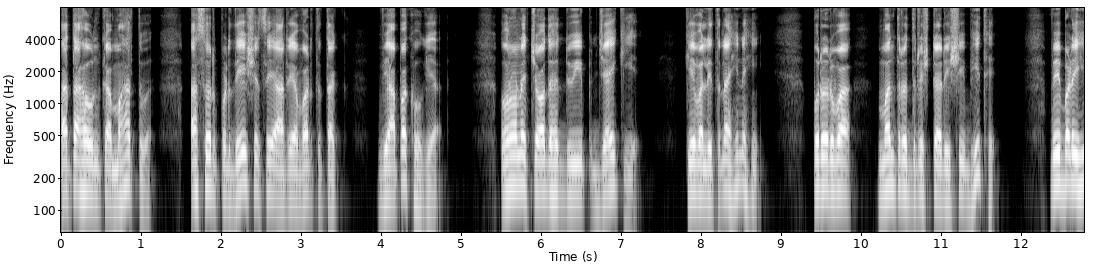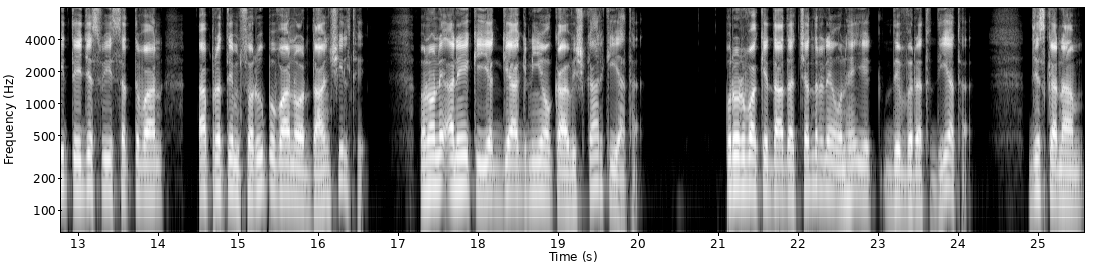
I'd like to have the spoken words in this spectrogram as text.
अतः उनका महत्व असुर प्रदेश से आर्यावर्त तक व्यापक हो गया। उन्होंने चौदह द्वीप जय किए। केवल इतना ही नहीं, पुरुर्वा मंत्रदृष्ट ऋषि भी थे। वे बड़े ही तेजस्वी, सत्यवान अप्रतिम स्वरूपवान और दानशील थे। उन्होंने अनेक यज्ञाग्नियों का आविष्कार किया था। पुरुर्वा के दादा चंद्र ने उन्हें एक दिव्य रथ दिया था, जिसका नाम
